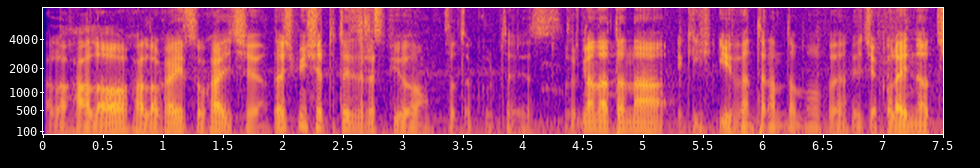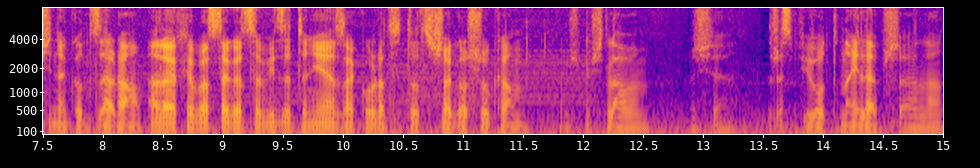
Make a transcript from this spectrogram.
Halo, halo, halo, hej, słuchajcie. Coś mi się tutaj zrespiło. Co to kurde jest? Wygląda to na jakiś event randomowy. Wiecie, kolejny odcinek od zera. Ale chyba z tego co widzę, to nie jest akurat to, czego szukam. Już myślałem, że się zrespiło to najlepsze, ale...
